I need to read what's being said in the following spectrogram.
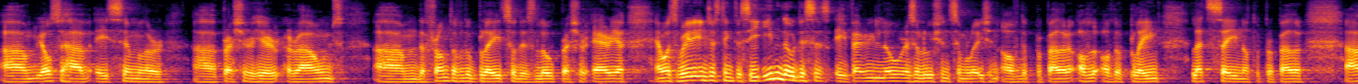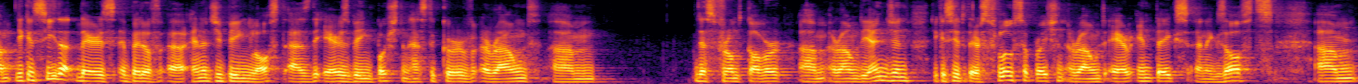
Um, we also have a similar uh, pressure here around um, the front of the blade, so this low pressure area. And what's really interesting to see, even though this is a very low resolution simulation of the propeller, of the, of the plane, let's say not the propeller, um, you can see that there's a bit of uh, energy being lost as the air is being pushed and has to curve around um, this front cover um, around the engine. You can see that there's flow separation around air intakes and exhausts. Um,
